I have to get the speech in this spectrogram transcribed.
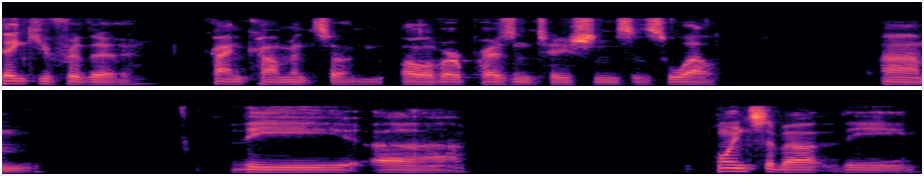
thank you for the kind comments on all of our presentations as well. Um, the uh, points about the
